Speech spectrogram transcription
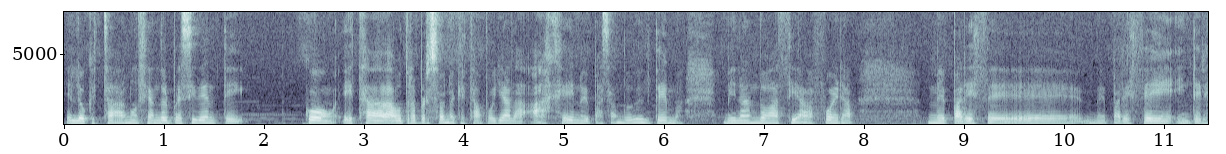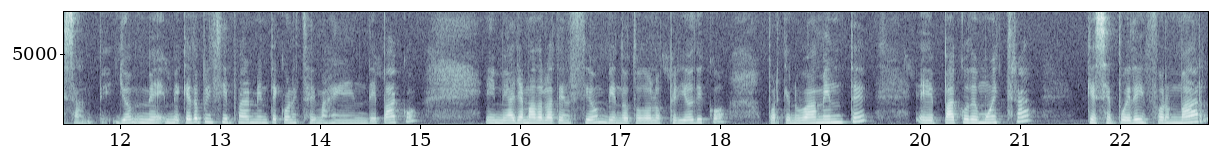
en lo que está anunciando el presidente con esta otra persona que está apoyada ajeno y pasando del tema, mirando hacia afuera, me parece, me parece interesante. Yo me, quedo principalmente con esta imagen de Paco y me ha llamado la atención viendo todos los periódicos porque nuevamente eh, Paco demuestra que se puede informar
